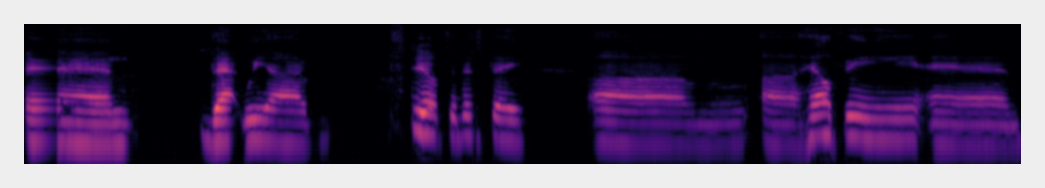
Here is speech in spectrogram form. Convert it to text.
and that we are still to this day um, uh, healthy and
